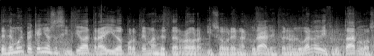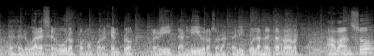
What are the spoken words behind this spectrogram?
Desde muy pequeño se sintió atraído por temas de terror y sobrenaturales, pero en lugar de disfrutarlos desde lugares seguros como por ejemplo revistas, libros o las películas de terror, avanzó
